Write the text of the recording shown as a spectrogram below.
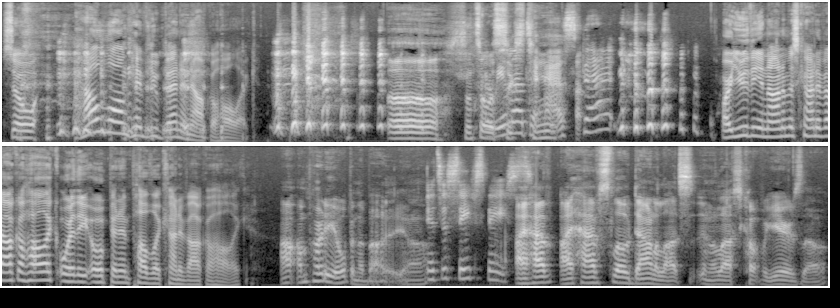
So, how long have you been an alcoholic? Uh, since I was Are was we allowed 16. to ask that? Are you the anonymous kind of alcoholic or the open and public kind of alcoholic? I- I'm pretty open about it, you know. it's a safe space. I have I have slowed down a lot in the last couple of years, though.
